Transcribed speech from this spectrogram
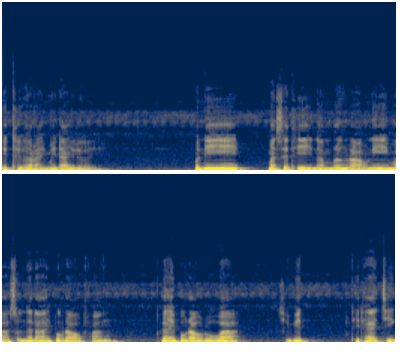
ยึดถืออะไรไม่ได้เลย วันนี้มัสถีนำเรื่องราวนี้มาสนทนาให้พวกเราฟัง เพื่อให้พวกเรารู้ว่าชีวิตที่แท้จริง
